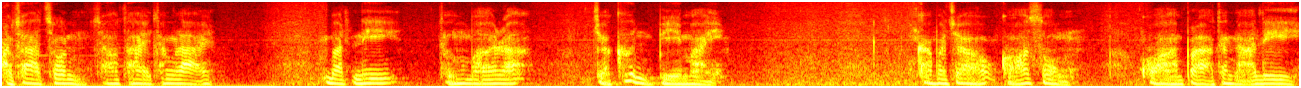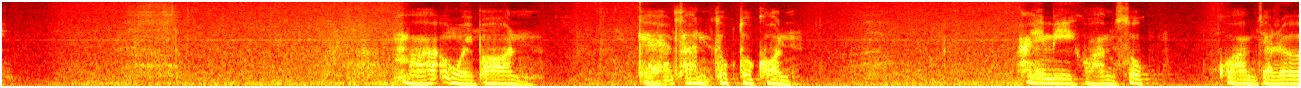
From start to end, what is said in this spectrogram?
ประชาชนชาวไทยทั้งหลาย บัดนี้ถึงวาระจะขึ้นปีใหม่ ข้าพเจ้าขอส่งความปรารถนาดี มาอวยพร แก่ท่านทุกๆคน ให้มีความสุข ความเจริ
